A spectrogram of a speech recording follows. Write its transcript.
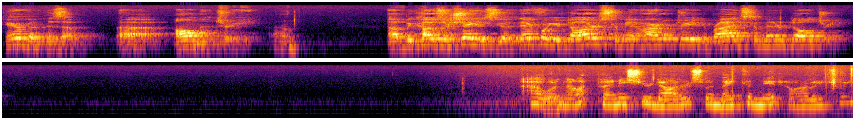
terebinth is a uh, almond tree. Uh, because their shade is good. Therefore, your daughters commit harlotry and your brides commit adultery. I will not punish your daughters when they commit harlotry.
